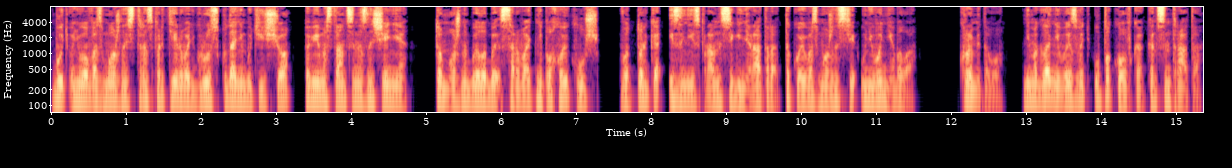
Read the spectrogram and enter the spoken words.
Будь у него возможность транспортировать груз куда-нибудь еще, помимо станции назначения, то можно было бы сорвать неплохой куш. Вот только из-за неисправности генератора такой возможности у него не было. Кроме того, не могла не вызвать упаковка концентрата,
